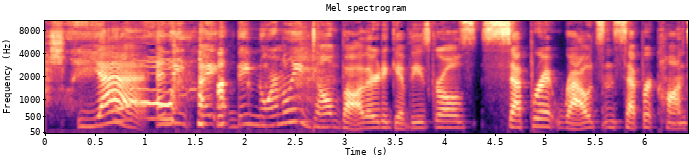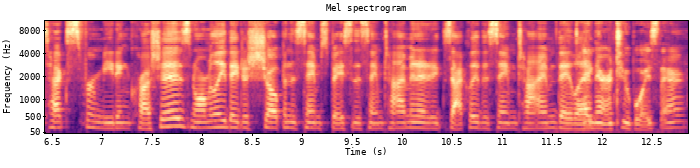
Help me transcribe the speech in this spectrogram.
Ashley. yeah. no." And they, I, they normally don't bother to give these girls separate routes and separate contexts for meeting crushes. Normally they just show up in the same space at the same time. And at exactly the same time, they like, and there are two boys there.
